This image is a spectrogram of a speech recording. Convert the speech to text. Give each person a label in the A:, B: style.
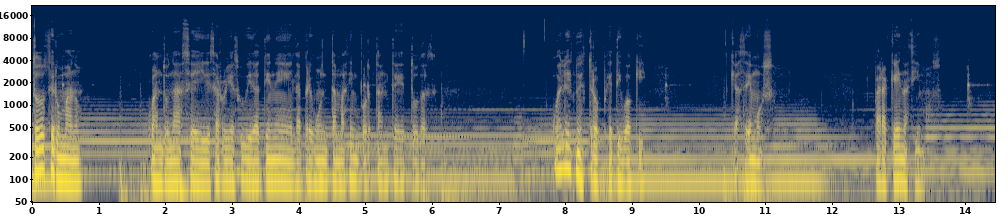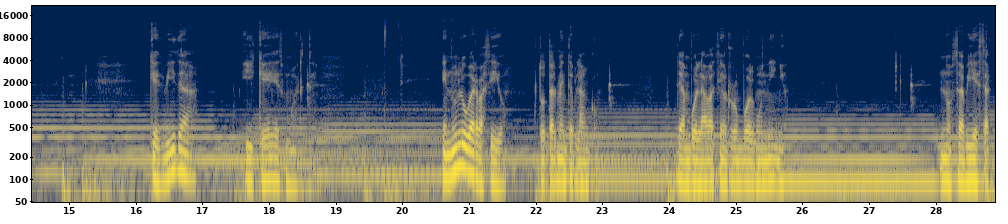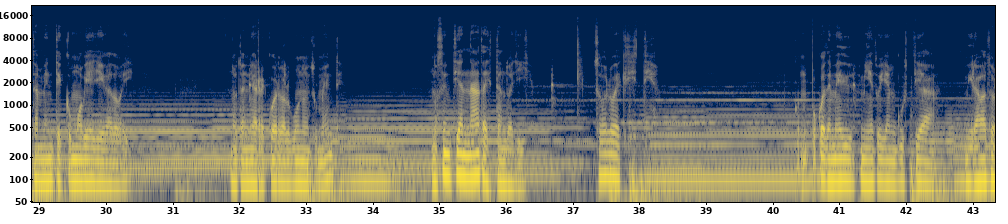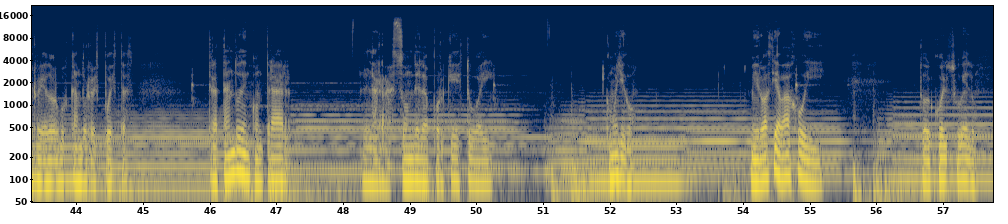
A: Todo ser humano, cuando nace y desarrolla su vida, tiene la pregunta más importante de todas. ¿Cuál es nuestro objetivo aquí? ¿Qué hacemos? ¿Para qué nacimos? ¿Qué es vida y qué es muerte? En un lugar vacío, totalmente blanco, deambulaba sin rumbo algún niño. No sabía exactamente cómo había llegado ahí. No tenía recuerdo alguno en su mente. No sentía nada estando allí. Solo existía. Con un poco de miedo y angustia miraba a su alrededor buscando respuestas, tratando de encontrar la razón de la por qué estuvo ahí. ¿Cómo llegó? Miró hacia abajo y tocó el suelo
